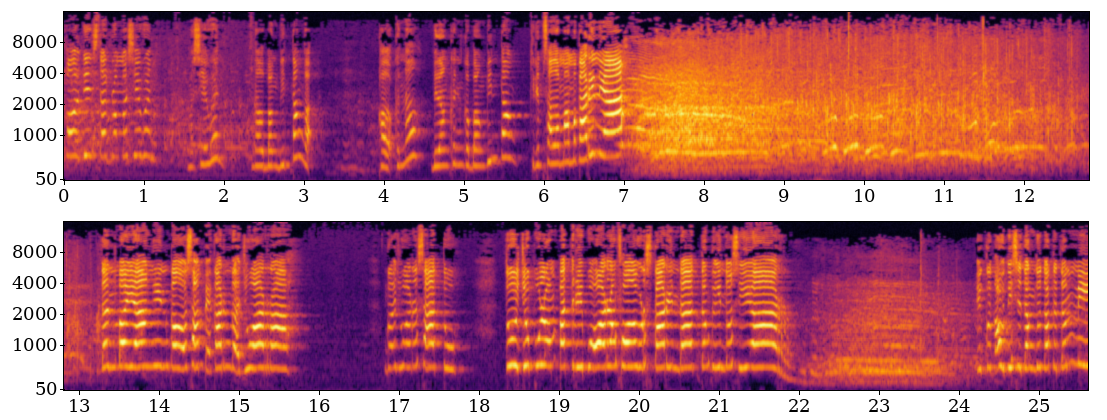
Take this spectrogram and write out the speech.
Kalau di Instagram Mas Yewen, Mas Yewen, kenal Bang Bintang nggak? Kalau kenal, bilangkan ke Bang Bintang. Kirim salam sama Karin ya. Dan bayangin kalau sampai Karin nggak juara. Nggak juara satu. 74 ribu orang followers Karin datang ke Indosiar. Ikut audisi Dangdut Akademi.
